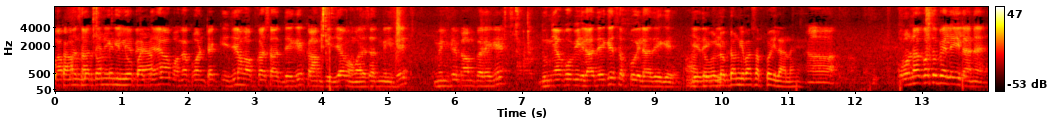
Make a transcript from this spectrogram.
काम साथ लॉकडाउन में के नहीं लिए हो पाया। हैं, आप हमें कांटेक्ट कीजिए हम आपका साथ देंगे काम कीजिए आप हमारे साथ मिलके मिलके काम करेंगे। दुनिया को भी हिला देंगे सबको हिला देंगे। हाँ, ये तो लॉकडाउन के बाद सबको हिलाना है। हाँ। कोरोना को तो पहले ही लाना है।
